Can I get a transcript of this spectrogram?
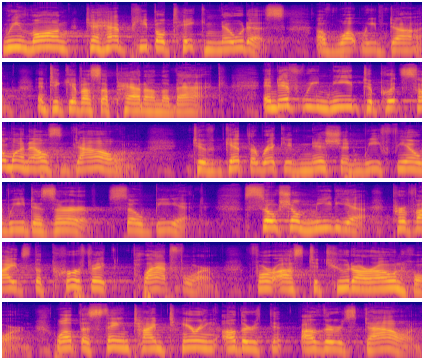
We long to have people take notice of what we've done and to give us a pat on the back. And if we need to put someone else down to get the recognition we feel we deserve, so be it. Social media provides the perfect platform for us to toot our own horn, while at the same time tearing other th- others down,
